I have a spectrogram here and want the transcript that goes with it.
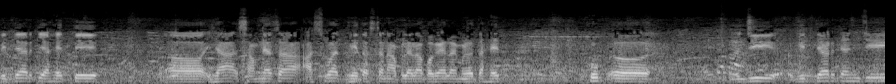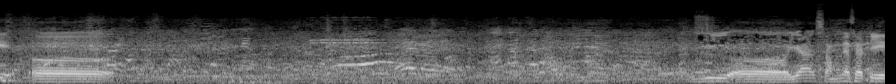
विद्यार्थी आहेत ते ह्या सामन्याचा आस्वाद घेत असताना आपल्याला बघायला मिळत आहेत. खूप जी विद्यार्थ्यांची जी या सामन्यासाठी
